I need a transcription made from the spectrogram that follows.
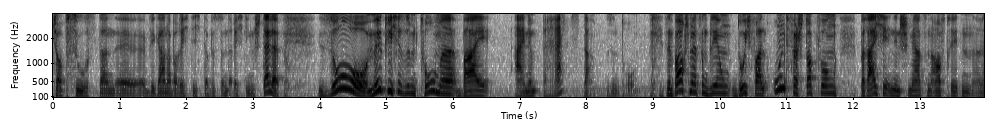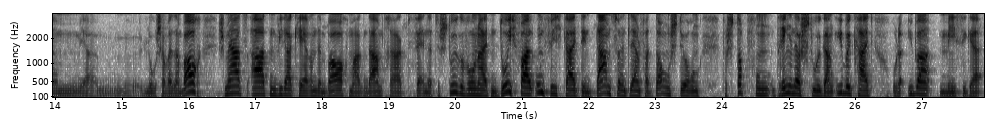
Job suchst, dann äh, vegan aber richtig, da bist du an der richtigen Stelle. So, mögliche Symptome bei einem Reizdarmsyndrom. Sind Bauchschmerzen, Blähung, Durchfall und Verstopfung Bereiche, in den Schmerzen auftreten, ähm, ja, logischerweise am Bauch, Schmerzarten, wiederkehrend im Bauch, Magen-Darm-Trakt, veränderte Stuhlgewohnheiten, Durchfall, Unfähigkeit, den Darm zu entleeren, Verdauungsstörung, Verstopfung, dringender Stuhlgang, Übelkeit oder übermäßiger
